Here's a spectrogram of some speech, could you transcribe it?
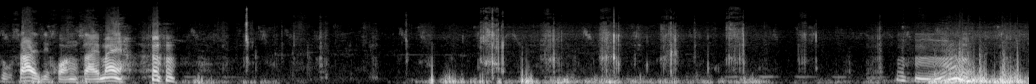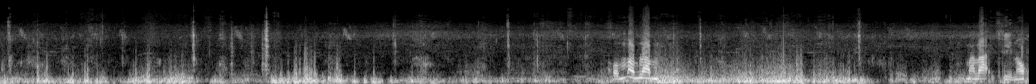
ลูกไส้สิขวางสายไหม ขมอำลำมะละขี่นก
